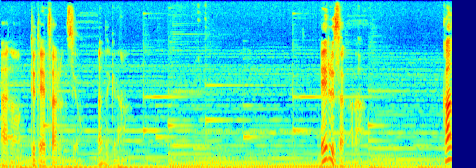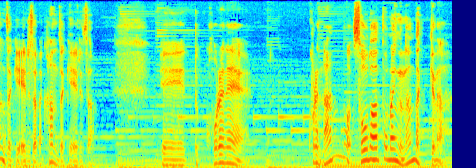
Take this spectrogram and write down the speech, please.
あの、出たやつあるんですよ。なんだっけな？エルザかな？神崎エルザだ、神崎エルザ。えー、っと、これね、これ何の、ソードアートラインのなんだっけな？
